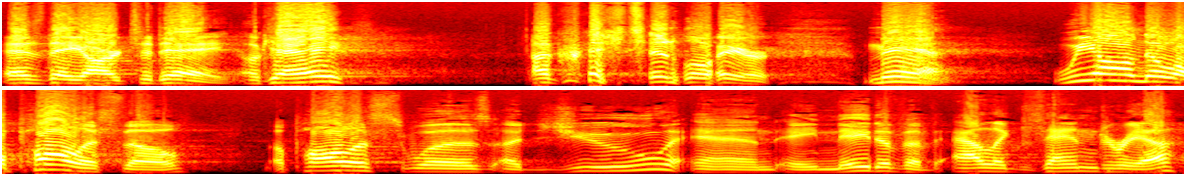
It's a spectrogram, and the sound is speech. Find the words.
as they are today, okay? A Christian lawyer. Man, we all know Apollos, though. Apollos was a Jew and a native of Alexandria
